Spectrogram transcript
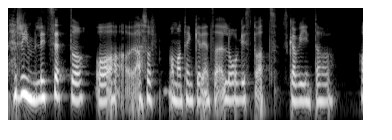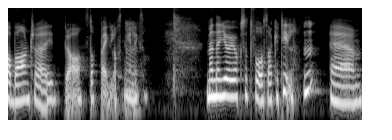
rimligt sätt att, och, alltså om man tänker rent så här logiskt på att ska vi inte ha, ha barn så är det bra att stoppa ägglossningen Mm. liksom. Men den gör ju också två saker till. Mm. Ehm,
